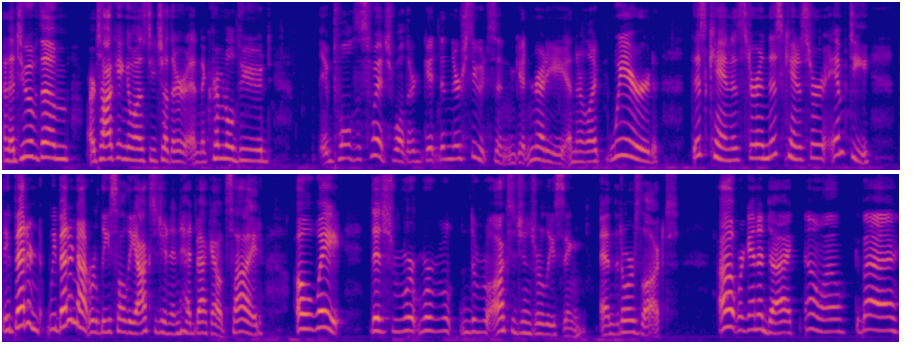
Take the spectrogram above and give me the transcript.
And the two of them are talking amongst each other, and the criminal dude it pulls the switch while they're getting in their suits and getting ready, and they're like, weird. This canister and this canister are empty. They better we better not release all the oxygen and head back outside. Oh wait, this we're, we're, the oxygen's releasing and the door's locked. Oh, we're gonna die. Oh well, goodbye.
